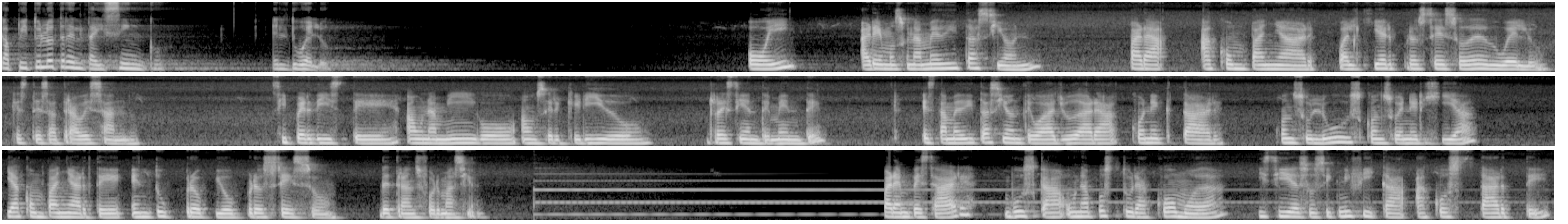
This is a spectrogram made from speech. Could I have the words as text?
Capítulo 35. El duelo. Hoy haremos una meditación para acompañar cualquier proceso de duelo que estés atravesando. Si perdiste a un amigo, a un ser querido recientemente, esta meditación te va a ayudar a conectar con su luz, con su energía y acompañarte en tu propio proceso de transformación. Para empezar, busca una postura cómoda y si eso significa acostarte,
